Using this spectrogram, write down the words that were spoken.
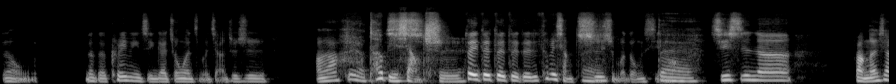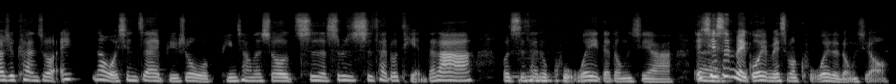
那种那个 cravings 应该中文怎么讲？就是好像对，特别想吃，对对对对对，特别想吃什么东西。对，对其实呢。反而是要去看说，哎，那我现在比如说我平常的时候吃的是不是吃太多甜的啦，或吃太多苦味的东西啊？哎、嗯，其实美国也没什么苦味的东西哦，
